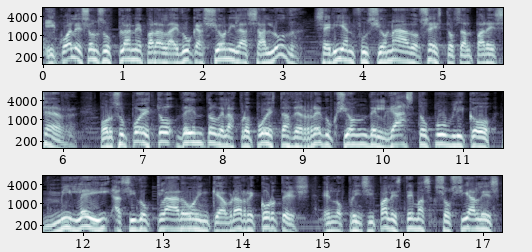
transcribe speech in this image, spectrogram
¿Y cuáles son sus planes para la educación y la salud? Serían fusionados estos al parecer. Por supuesto, dentro de las propuestas de reducción del gasto público, mi ley ha sido claro en que habrá recortes en los principales temas sociales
